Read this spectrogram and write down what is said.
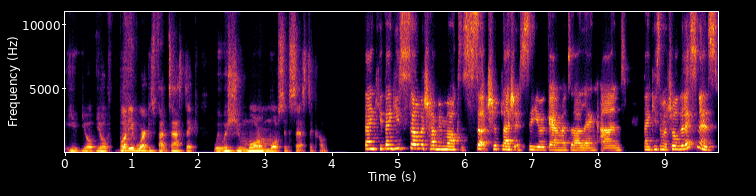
you, your your body of work is fantastic. We wish you more and more success to come. Thank you. Thank you so much for having me, Mark. It's such a pleasure to see you again, my darling. And thank you so much, all the listeners.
